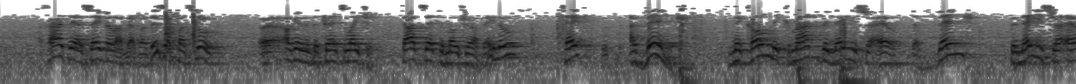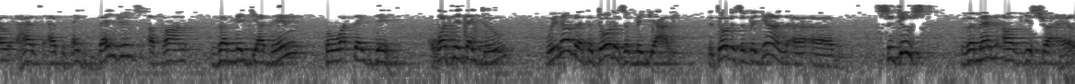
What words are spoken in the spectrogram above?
This is a pasuk. Uh, I'll give you the translation. God said to Moshe Rabbeinu, "Take, avenge, nikom nikmat b'nei Yisrael, avenge Bnei Israel has, has to take vengeance upon the Midyanim for what they did. What did they do? We know that the daughters of Midyan, the daughters of Midyan, uh, uh, seduced the men of Israel,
